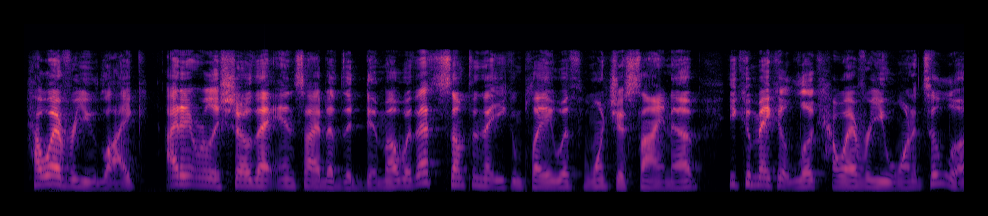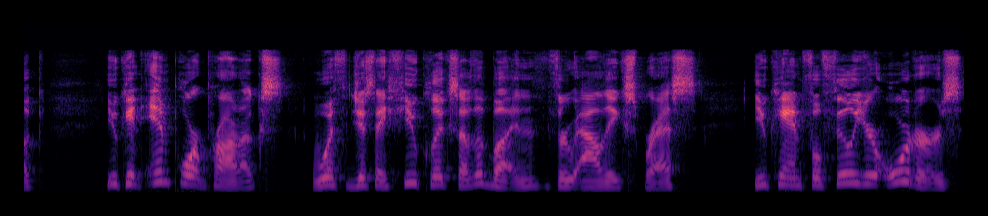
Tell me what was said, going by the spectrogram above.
however you like. I didn't really show that inside of the demo, but that's something that you can play with once you sign up. You can make it look however you want it to look. You can import products with just a few clicks of the button through AliExpress. You can fulfill your orders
